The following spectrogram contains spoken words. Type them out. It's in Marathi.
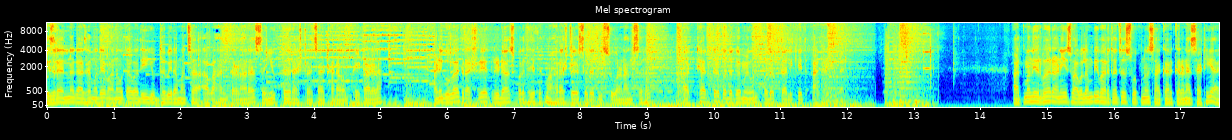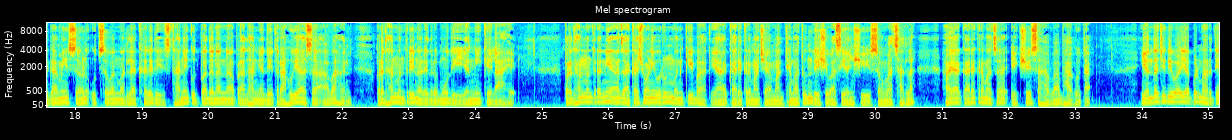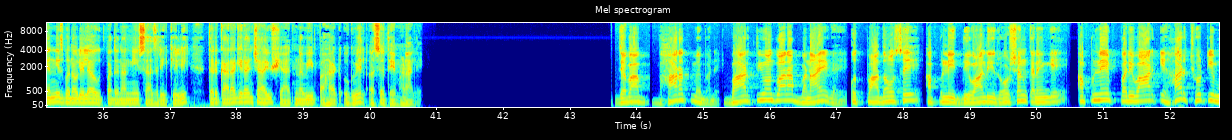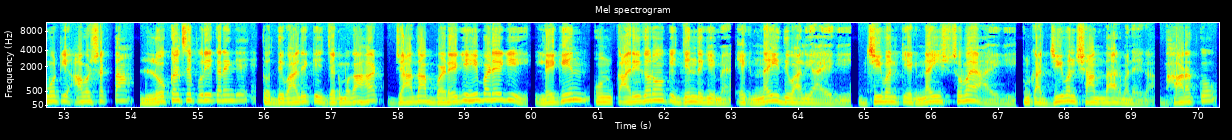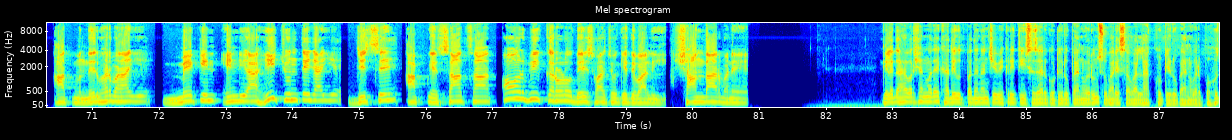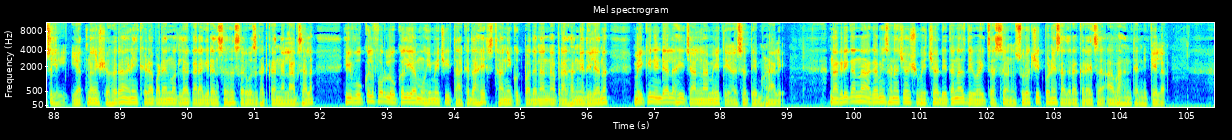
इस्रायलनं गाझामध्ये मानवतावादी युद्धविरामाचं आवाहन करणारा संयुक्त राष्ट्राचा ठराव फेटाळला आणि गोव्यात राष्ट्रीय क्रीडा स्पर्धेत महाराष्ट्र सदतीस सुवर्णांसह अठ्ठ्याहत्तर पदकं मिळून पदक तालिकेत आघाडीवर आत्मनिर्भर आणि स्वावलंबी भारताचं स्वप्न साकार करण्यासाठी आगामी सण उत्सवांमधल्या खरेदीत स्थानिक उत्पादनांना प्राधान्य देत राहूया असं आवाहन प्रधानमंत्री नरेंद्र मोदी यांनी केलं आहे. प्रधानमंत्र्यांनी आज आकाशवाणीवरून मन की बात या कार्यक्रमाच्या माध्यमातून देशवासियांशी संवाद साधला. हा या कार्यक्रमाचा एकशे सहावा भाग होता. यंदाची दिवाळी आपण भारतीयांनीच बनवलेल्या उत्पादनांनी साजरी केली तर कारागिरांच्या आयुष्यात नवी पहाट उगवेल असं ते म्हणाले. जब आप भारत में बने भारतीयों द्वारा बनाए गए उत्पादों से अपनी दिवाली रोशन करेंगे अपने परिवार की हर छोटी मोटी आवश्यकता लोकल से पूरी करेंगे। तो दिवाली की जगमगाहट ज़्यादा बढ़ेगी ही बढ़ेगी, लेकिन उन कारीगरों की ज़िंदगी में एक नई दिवाली आएगी। जीवन की एक नई सुबह आएगी। उनका जीवन शानदार बनेगा। भारत को आत्मनिर्भर बनाइए। मेक इन इंडिया ही चुनते जाइए, जिससे आपके साथ साथ और भी करोड़ों देशवासियों की दिवाली शानदार बने गेल्या दहा वर्षांमध्ये खादी उत्पादनांची विक्री तीस हजार कोटी रुपयांवरून सुमारे सव्वा लाख कोटी रुपयांवर पोहोचली. यातनं शहरं आणि खेड्यापाड्यांमधल्या कारागिरांसह सर्वच घटकांना लाभ झाला. ही वोकल फॉर लोकल या मोहिमेची ताकद आहे. स्थानिक उत्पादनांना प्राधान्य दिल्यानं मेक इन इंडियालाही चालना मिळते असं ते म्हणाले. नागरिकांना आगामी सणाच्या शुभेच्छा देतानाच दिवाळीचा सण सुरक्षितपणे साजरा करायचं आवाहन त्यांनी केलं.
